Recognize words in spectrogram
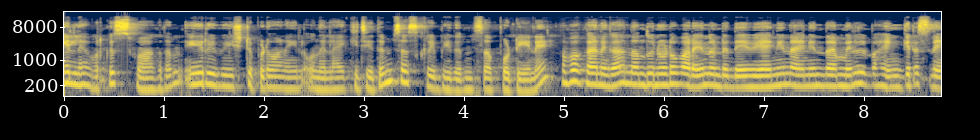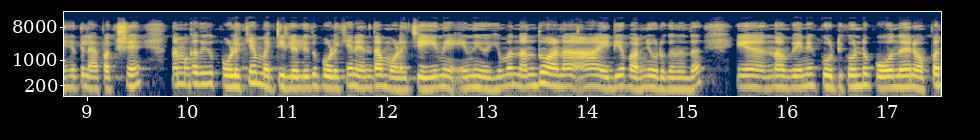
എല്ലാവർക്കും സ്വാഗതം. ഈ റിവ്യൂ ഇഷ്ടപ്പെടുവാണെങ്കിൽ ഒന്ന് ലൈക്ക് ചെയ്തും സബ്സ്ക്രൈബ് ചെയ്തും സപ്പോർട്ട് ചെയ്യണേ. അപ്പോൾ കനക നന്ദുവിനോട് പറയുന്നുണ്ട് ദേവയാനി നയനും തമ്മിൽ ഭയങ്കര സ്നേഹത്തിലാണ് പക്ഷേ നമുക്കത് ഇത് പൊളിക്കാൻ പറ്റില്ലല്ലോ ഇത് പൊളിക്കാൻ എന്താ മോളെ ചെയ്യുന്നത് എന്ന് ചോദിക്കുമ്പോൾ നന്ദുവാണ് ആ ഐഡിയ പറഞ്ഞു കൊടുക്കുന്നത്. നവ്യനെ കൂട്ടിക്കൊണ്ട് പോകുന്നതിനൊപ്പം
